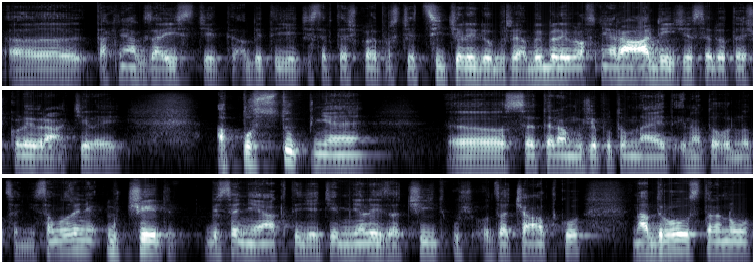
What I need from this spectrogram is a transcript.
Eh, tak nějak zajistit, aby ty děti se v té škole prostě cítili dobře, aby byli vlastně rádi, že se do té školy vrátili. A postupně eh, se teda může potom najít i na to hodnocení. Samozřejmě učit by se nějak ty děti měly začít už od začátku. Na druhou stranu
